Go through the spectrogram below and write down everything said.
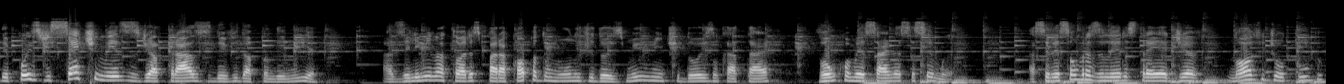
Depois de sete meses de atraso devido à pandemia, as eliminatórias para a Copa do Mundo de 2022 no Catar vão começar nesta semana. A seleção brasileira estreia dia 9 de outubro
